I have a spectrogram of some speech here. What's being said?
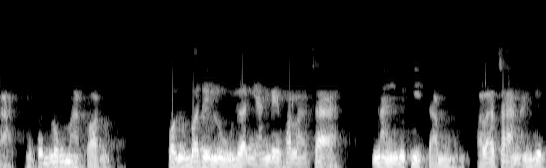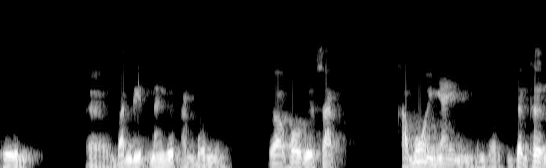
กาสให้ผมลงมาก่อนคนบ่ได้รู้เรื่องอย่างได้พระราชานั่งอยุติตำพระราชานั่งอยู่พื้นเอ่อบัณฑิตนั่งอยู่ข้างบน เราพวกบริษัทขโมยไงหนึ่งเป็นคนจังเทิง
